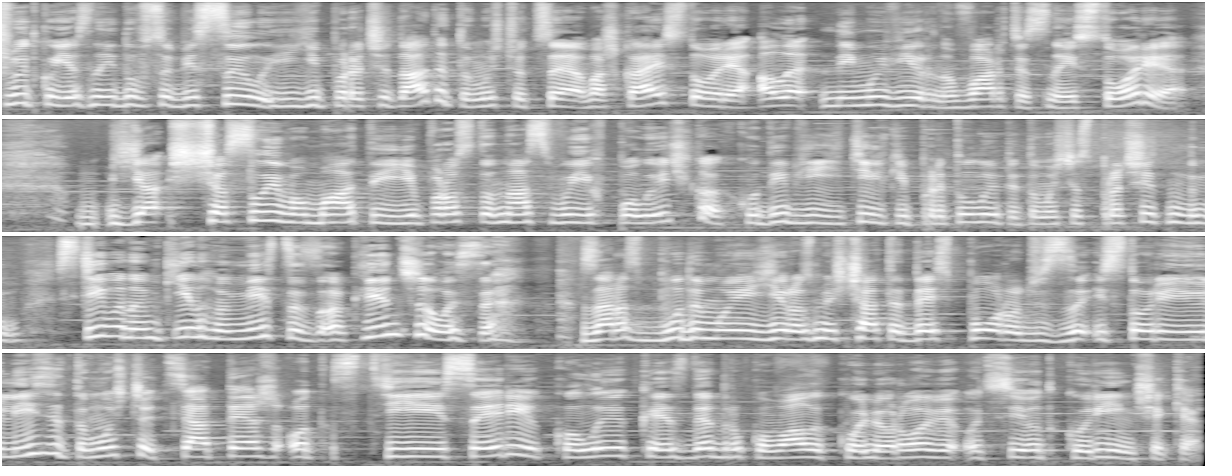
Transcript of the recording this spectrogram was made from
швидко я знайду в собі сили її перечитати, тому що це важка історія, але неймовірно вартісна історія. Я щаслива мати її просто на своїх поличках, куди б її тільки притулити, тому що з прочитаним Стівеном Кінгом місце закінчилося. Зараз будемо її розміщати десь поруч з історією Лізі, тому що ця теж от з цієї серії, коли КСД друкували кольорові оці от корінчики.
